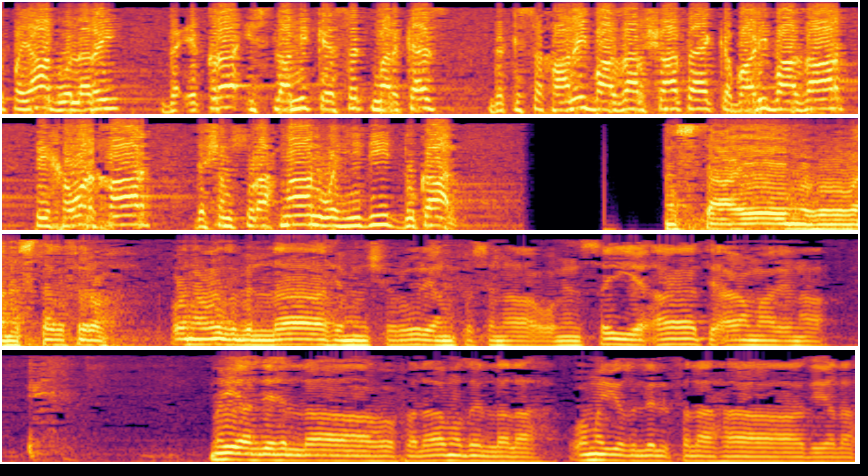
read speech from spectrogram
په یاد ولرئ د اقرا اسلامی کیسټ مرکز د قصخانی بازار شاته کباړی بازار پیښور خار د شمس الرحمن وحیدی دکان نستعینه ونستغفره ونعوذ بالله من شرور انفسنا ومن سیئات اعمالنا من يهده الله فلا مضل له ومن يضلل فلا هادي له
